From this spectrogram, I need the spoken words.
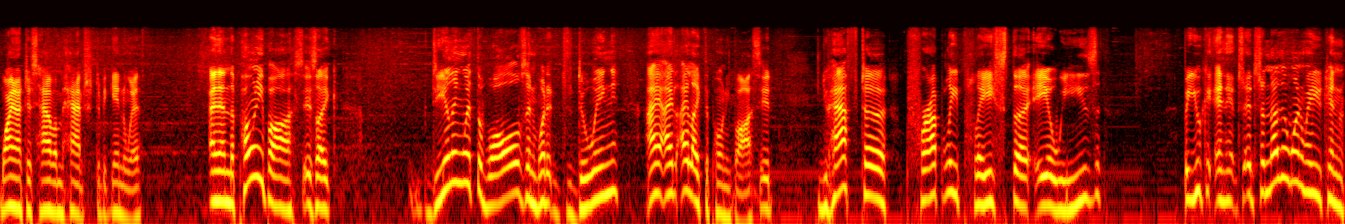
why not just have them hatched to begin with? And then the pony boss is like dealing with the walls and what it's doing. I, I, I like the pony boss. It you have to properly place the AOE's, but you can, and it's it's another one where you can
